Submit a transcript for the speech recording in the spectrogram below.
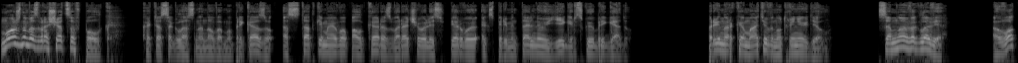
Можно возвращаться в полк, хотя, согласно новому приказу, остатки моего полка разворачивались в первую экспериментальную егерскую бригаду при наркомате внутренних дел. Со мной во главе. Вот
